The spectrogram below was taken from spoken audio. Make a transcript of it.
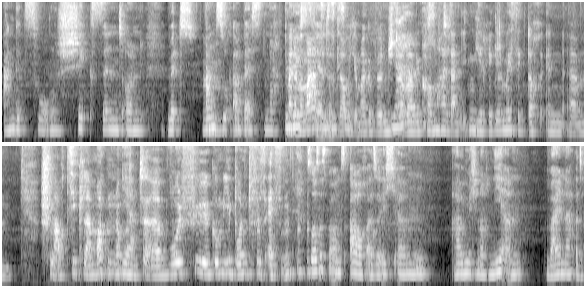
angezogen, schick sind und mit mhm. Anzug mhm. am besten noch Blüschen Meine Mama hat sich das, glaube ich, immer gewünscht, ja, aber wir kommen halt dann irgendwie regelmäßig doch in ähm, Schlauzi-Klamotten ja. und äh, Wohlfühl-Gummibund fürs Essen. So ist es bei uns auch. Also ich ähm, habe mich noch nie an Weihnachten, also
